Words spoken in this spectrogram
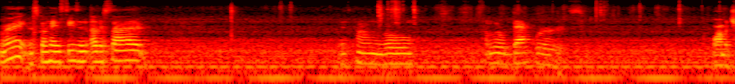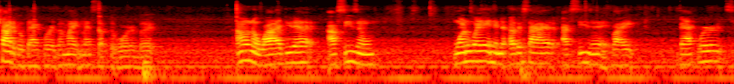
All right, let's go ahead and season the other side. Let's come go a little backwards. Or I'm gonna try to go backwards. I might mess up the order, but I don't know why I do that. I'll season one way and then the other side I season it like backwards.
